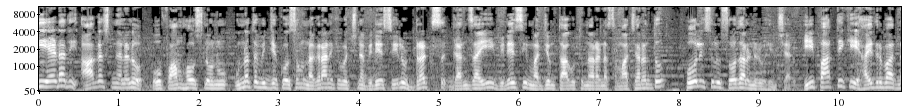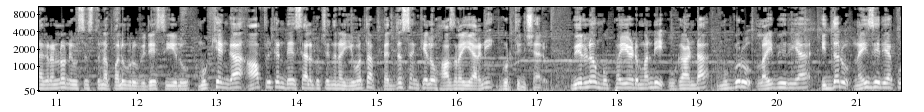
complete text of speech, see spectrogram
ఈ ఏడాది ఆగస్టు నెలలో ఓ ఫామ్ హౌస్ లోను ఉన్నత విద్య కోసం నగరానికి వచ్చిన విదేశీయులు డ్రగ్స్ గంజాయి విదేశీ మద్యం తాగుతున్నారన్న సమాచారంతో పోలీసులు సోదాలు నిర్వహించారు. ఈ పార్టీకి హైదరాబాద్ నగరంలో నివసిస్తున్న పలువురు విదేశీయులు ముఖ్యంగా ఆఫ్రికన్ దేశాలకు చెందిన యువత పెద్ద సంఖ్యలో హాజరయ్యారని గుర్తించారు. వీరిలో ముప్పై ఏడు మంది ఉగాండా ముగ్గురు లైబీరియా ఇద్దరు నైజీరియాకు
